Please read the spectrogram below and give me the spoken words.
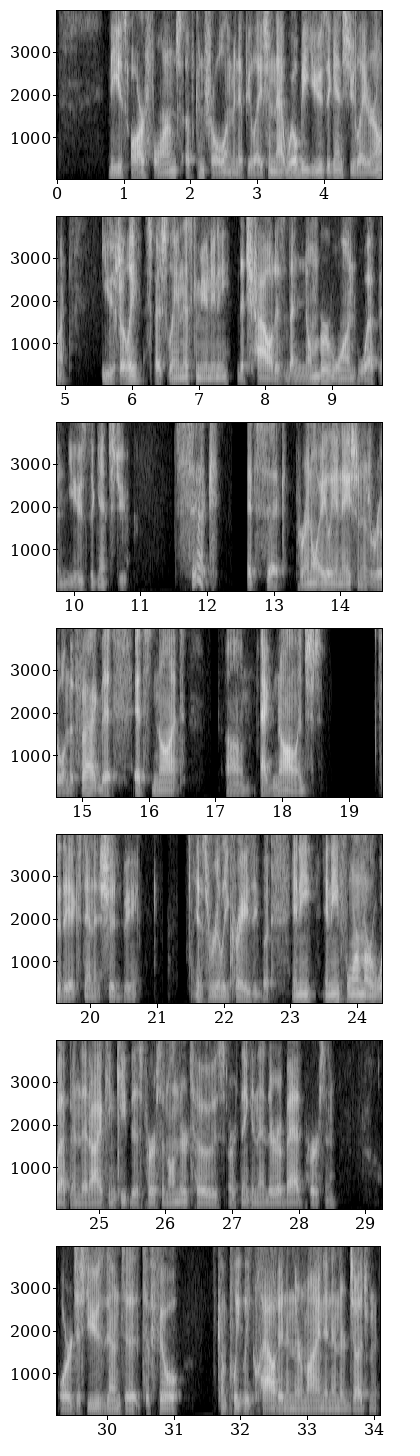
These are forms of control and manipulation that will be used against you later on. Usually, especially in this community, the child is the number one weapon used against you. Sick. It's sick. Parental alienation is real. And the fact that it's not um, acknowledged to the extent it should be is really crazy but any any form or weapon that i can keep this person on their toes or thinking that they're a bad person or just use them to to feel completely clouded in their mind and in their judgment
